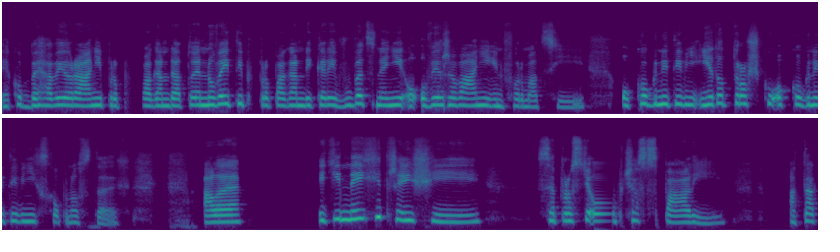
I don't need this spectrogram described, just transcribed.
Jako behaviorální propaganda, to je nový typ propagandy, který vůbec není o ověřování informací, o kognitivní, je to trošku o kognitivních schopnostech, ale i ti nejchytřejší se prostě občas spálí. A tak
